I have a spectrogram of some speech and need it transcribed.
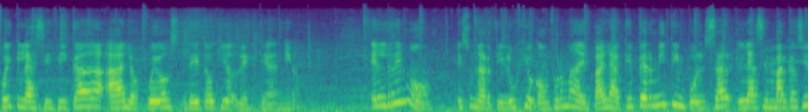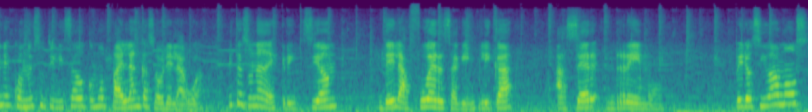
fue clasificada a los Juegos de Tokio de este año. El remo es un artilugio con forma de pala que permite impulsar las embarcaciones cuando es utilizado como palanca sobre el agua. Esta es una descripción de la fuerza que implica hacer remo. Pero si vamos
